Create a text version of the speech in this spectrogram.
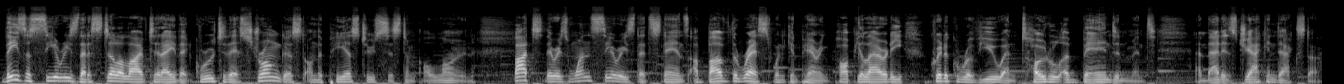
these are series that are still alive today that grew to their strongest on the PS2 system alone. But there is one series that stands above the rest when comparing popularity, critical review, and total abandonment, and that is Jak and Daxter.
